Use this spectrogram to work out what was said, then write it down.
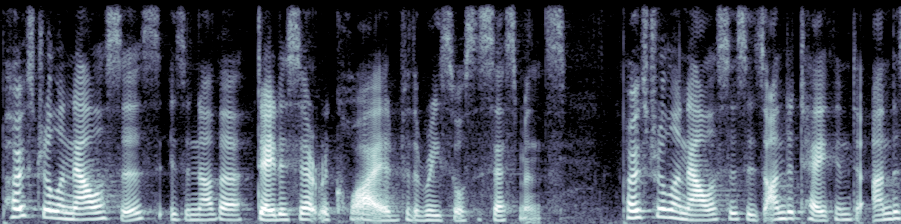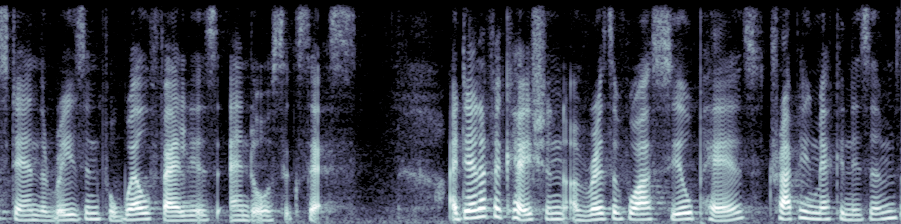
Post-drill analysis is another dataset required for the resource assessments. Post-drill analysis is undertaken to understand the reason for well failures and or success. Identification of reservoir seal pairs, trapping mechanisms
